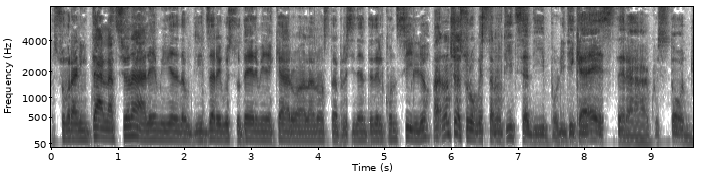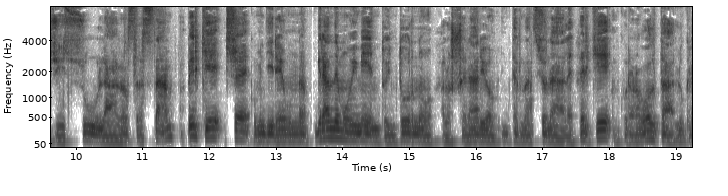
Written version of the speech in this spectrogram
sovranità nazionale, mi viene da utilizzare questo termine caro alla nostra Presidente del Consiglio, ma non c'è solo questa notizia di politica estera quest'oggi sulla nostra stampa perché c'è come dire un grande movimento intorno allo scenario internazionale perché ancora una volta l'Ucraina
